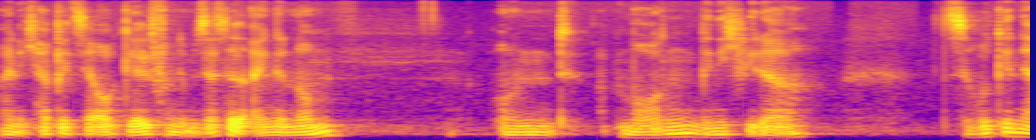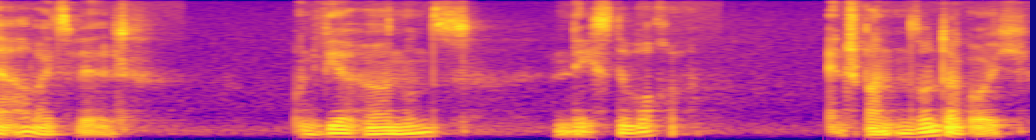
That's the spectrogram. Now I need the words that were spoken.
Ich meine, ich habe jetzt ja auch Geld von dem Sessel eingenommen und ab morgen bin ich wieder zurück in der Arbeitswelt. Und wir hören uns nächste Woche. Entspannten Sonntag euch.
